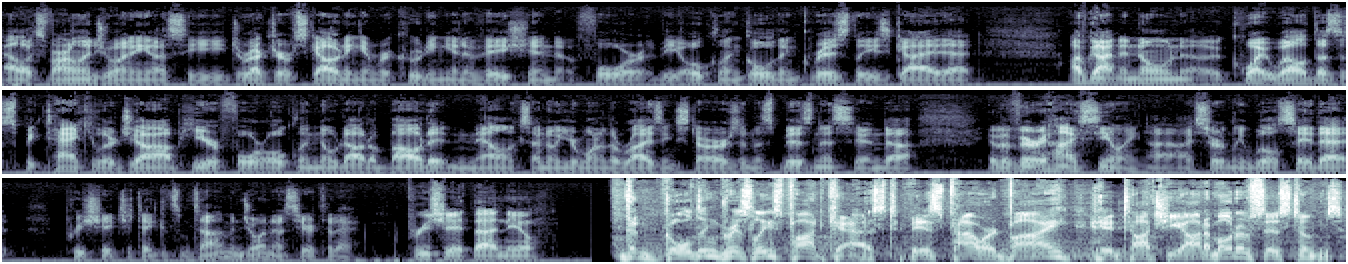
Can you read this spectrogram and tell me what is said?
Alex Varlan joining us, the Director of Scouting and Recruiting Innovation for the Oakland Golden Grizzlies, guy that I've gotten to know uh, quite well. Does a spectacular job here for Oakland, no doubt about it. And Alex, I know you're one of the rising stars in this business, and uh, you have a very high ceiling. I, I certainly will say that. Appreciate you taking some time and joining us here today. Appreciate that, Neal. The Golden Grizzlies podcast is powered by Hitachi Automotive Systems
